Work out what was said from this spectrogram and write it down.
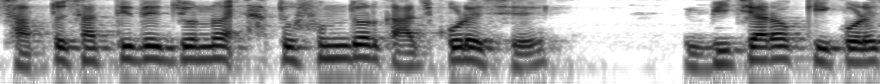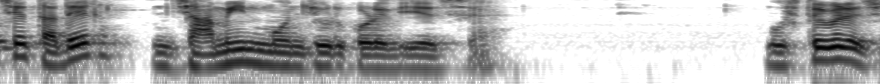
ছাত্রছাত্রীদের জন্য এত সুন্দর কাজ করেছে, বিচারক কি করেছে? তাদের জামিন মঞ্জুর করে দিয়েছে। বুঝতে পেরেছ?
